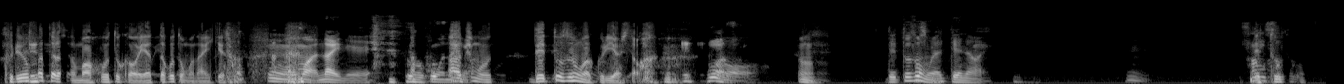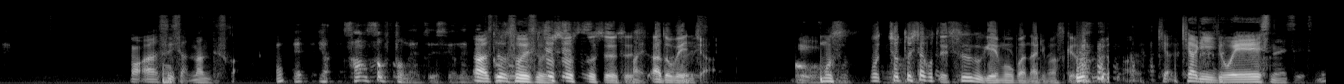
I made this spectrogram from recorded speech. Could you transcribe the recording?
クレオパトラの魔法とかはやったこともないけど。うん、まあ、ないね。僕もないあ、でも、デッドゾーンはクリアしたわ。え、そうなん。デッドゾーンもやってない。うん。サンソフト。あ、あ、スイさん何ですか？え、いや、サンソフトのやつですよね。あ、そう、そうでです、そうです。そうそうそうそうです、はいアドベンチャー。ええもうす、もうちょっとしたことですぐゲームオーバーになりますけど。キャキャリード AS のやつですね。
